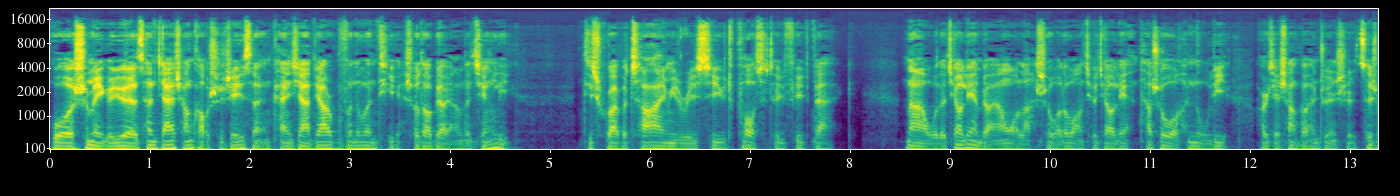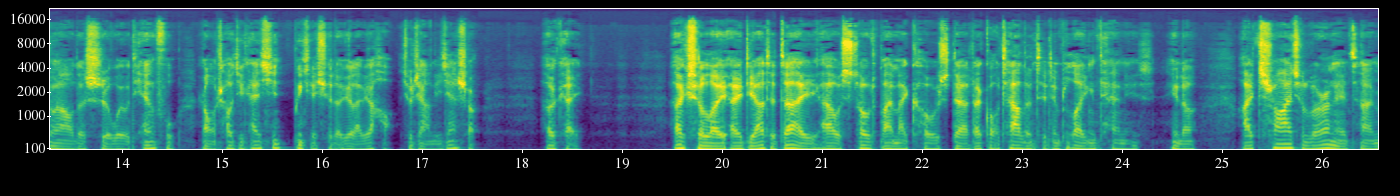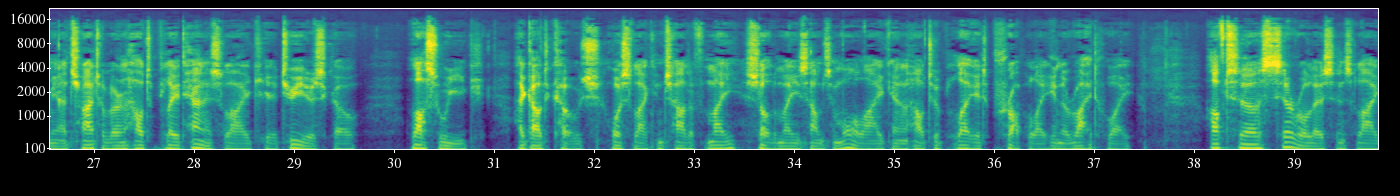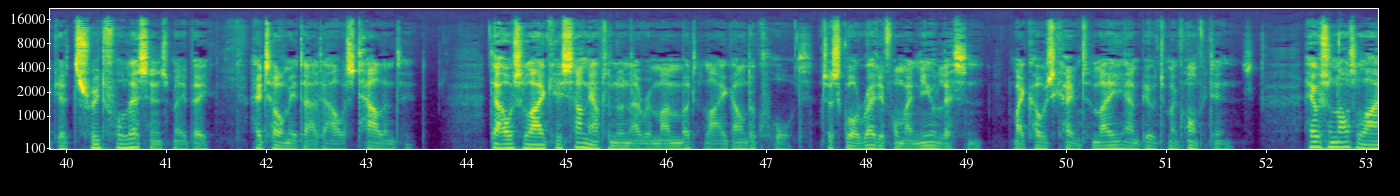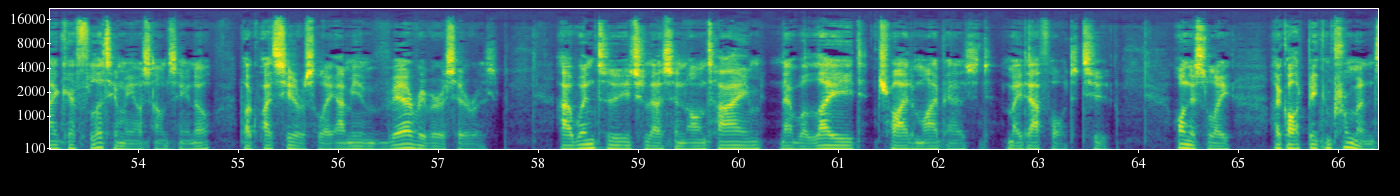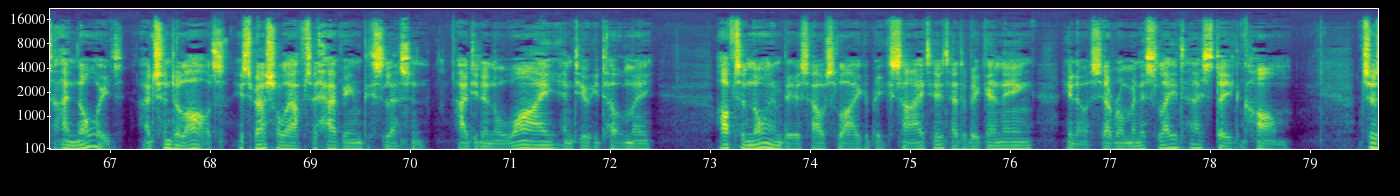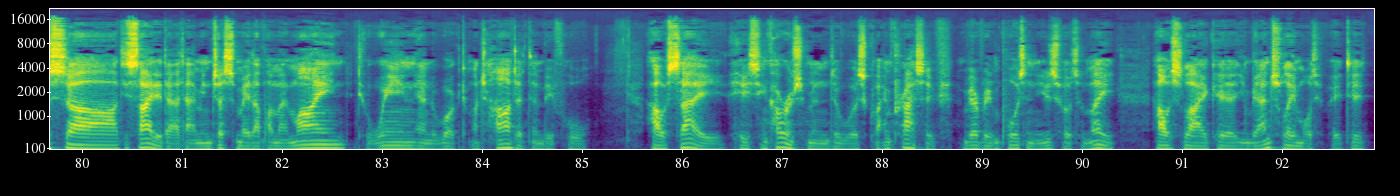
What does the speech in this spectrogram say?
我是每个月参加一场考试，Jason。看一下第二部分的问题，受到表扬的经历。Describe a time you received positive feedback。那我的教练表扬我了，是我的网球教练。他说我很努力，而且上课很准时。最重要的是我有天赋，让我超级开心，并且学得越来越好。就这样的一件事儿。Okay. Actually, the other day I was told by my coach that I got talented in playing tennis. You know, I tried to learn it. I mean, I tried to learn how to play tennis like two years ago. Last week, I got a coach was like in charge of me, showed me something more like and how to play it properly in the right way. After several lessons, like uh, three to four lessons maybe, he told me that I was talented. That was like a sunny afternoon I remembered, like on the court, just got ready for my new lesson. My coach came to me and built my confidence. He was not like flirting me or something, you know, but quite seriously, I mean very, very serious. I went to each lesson on time, never late, tried my best, made effort too. Honestly, I got big improvement. I know it. I changed a lot, especially after having this lesson. I didn't know why until he told me. After knowing this, I was like a bit excited at the beginning. You know, several minutes later, I stayed calm. Just uh, decided that I mean, just made up my mind to win and worked much harder than before I would say his encouragement was quite impressive, very important and useful to me. I was like uh, eventually motivated.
